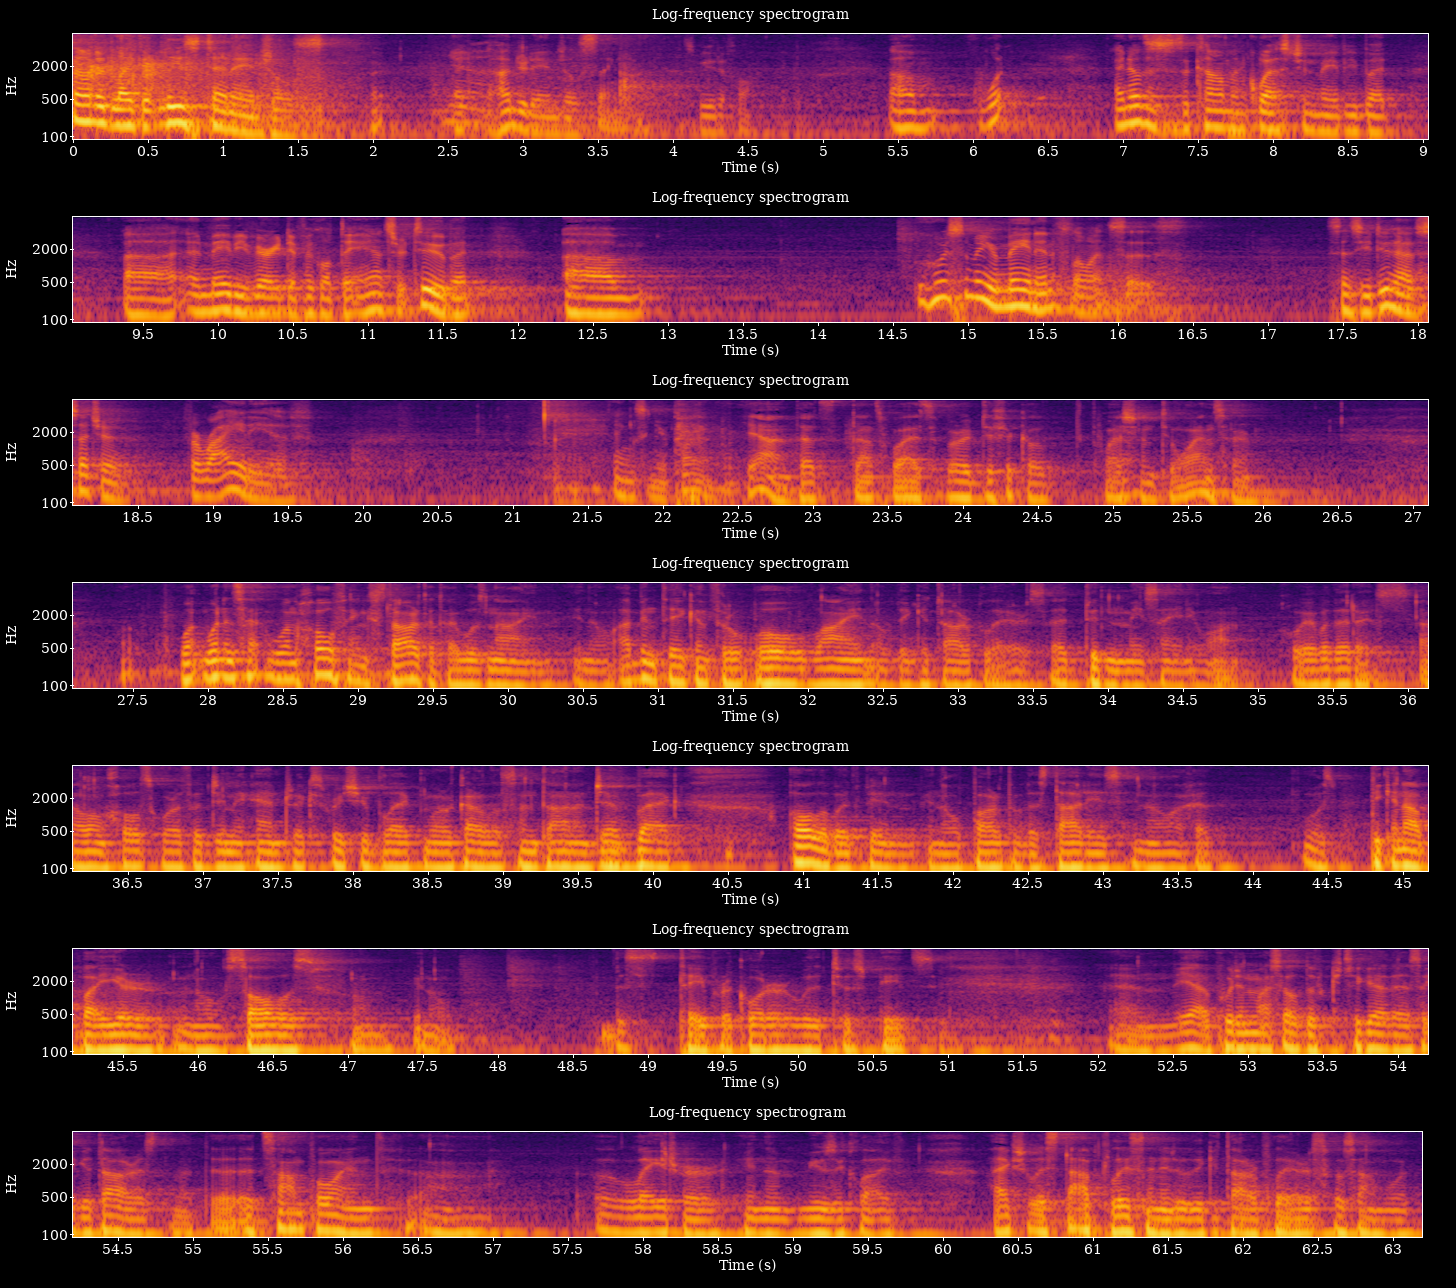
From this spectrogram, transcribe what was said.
Sounded like at least 10 angels, like Yeah. 100 angels singing. It's beautiful. Um, what, I know this is a common question, maybe, but, uh, and maybe very difficult to answer too, but um, who are some of your main influences? Since you do have such a variety of things in your playing. Yeah, that's, that's why it's a very difficult question to answer. When, when, whole thing started, I was nine. You know, I've been taken through all line of the guitar players. I didn't miss anyone, whoever that is. Allan Holdsworth, Jimi Hendrix, Ritchie Blackmore, Carlos Santana, Jeff Beck, all of it been, you know, part of the studies. You know, I had was picking up by ear, you know, solos from, you know, this tape recorder with two speeds and yeah, putting myself together as a guitarist. But uh, at some point uh, later in the music life, I actually stopped listening to the guitar players for somewhat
